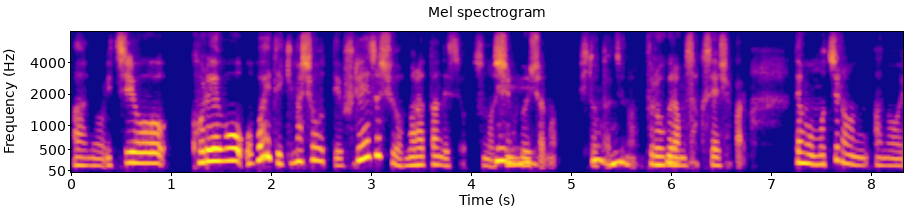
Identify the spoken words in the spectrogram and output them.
あの一応これを覚えていきましょうっていうフレーズ集をもらったんですよ、その新聞社の人たちのプログラム作成者から。でももちろんあの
